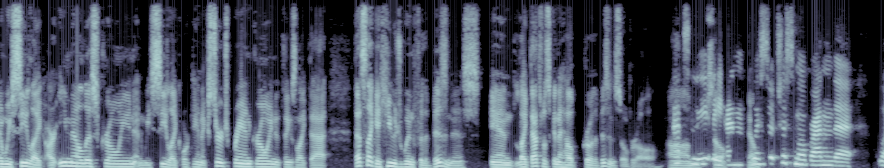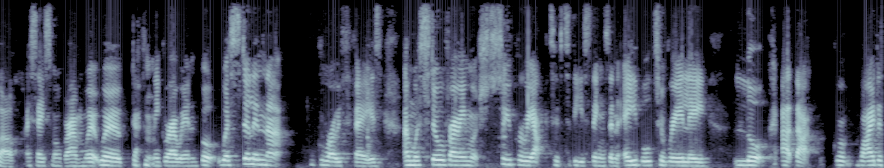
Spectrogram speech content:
and we see like our email list growing, and we see like organic search brand growing and things like that. That's like a huge win for the business, and like that's what's going to help grow the business overall. Um, Absolutely, so, and know. we're such a small brand that well, I say small brand, we're, we're definitely growing, but we're still in that growth phase and we're still very much super reactive to these things and able to really look at that wider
